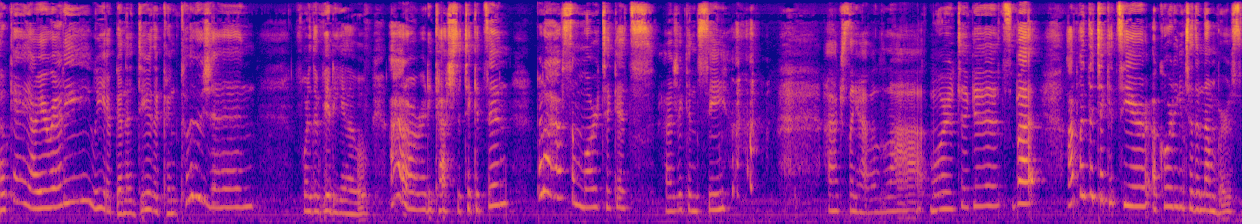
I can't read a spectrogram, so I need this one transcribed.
Okay, are you ready? We are gonna do the conclusion for the video. I had already cashed the tickets in, but I have some more tickets, as you can see. I actually have a lot more tickets, but I put the tickets here according to the numbers.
